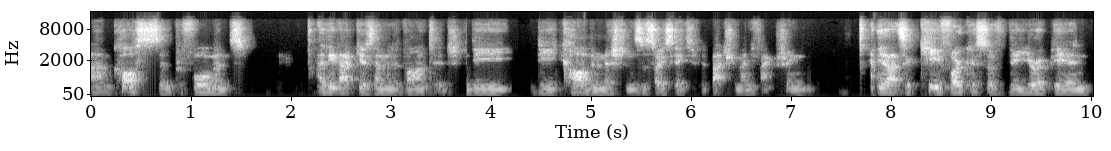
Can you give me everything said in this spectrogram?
um, costs and performance, I think that gives them an advantage. The the carbon emissions associated with battery manufacturing, you know, that's a key focus of the European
